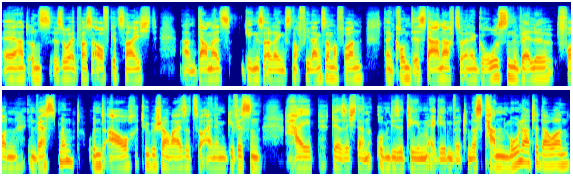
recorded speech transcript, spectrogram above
äh, hat uns so etwas aufgezeigt. Ähm, damals ging es allerdings noch viel langsamer voran. Dann kommt es danach zu einer großen Welle von Investment und auch typischerweise zu einem gewissen Hype, der sich dann um diese Themen ergeben wird. Und das kann Monate dauern.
